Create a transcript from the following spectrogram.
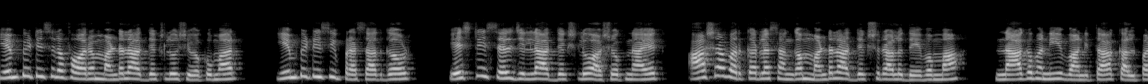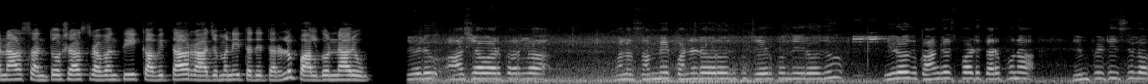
ఎంపీటీసీల ఫోరం మండల అధ్యక్షులు Shivakumar MPTC Prasad Goud ST cell జిల్లా అధ్యక్షులు అశోక్ నాయక్ ఆశా వర్కర్ల సంఘం మండల అధ్యక్షురాలు దేవమ్మ నాగమణి వనిత కల్పన సంతోష స్రవంతి కవిత రాజమణి తదితరులు పాల్గొన్నారు. నేడు ఆశా వర్కర్ల మన సమ్మె పన్నెండవ రోజుకు చేరుకుంది ఈరోజు. ఈరోజు కాంగ్రెస్ పార్టీ తరఫున ఎంపీటీసీలో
